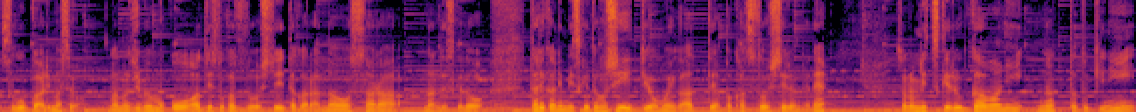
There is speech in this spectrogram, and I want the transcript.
すごくありますよ。あの自分もこうアーティスト活動をしていたからなおさらなんですけど誰かに見つけてほしいっていう思いがあってやっぱ活動してるんでねその見つける側になった時に、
